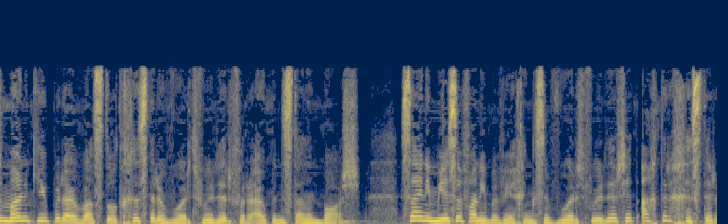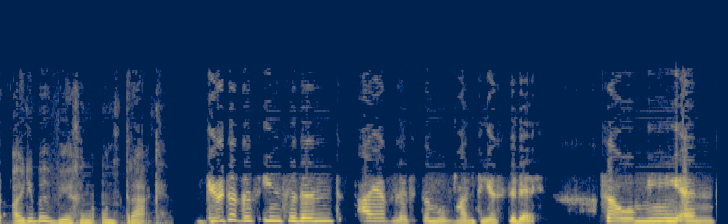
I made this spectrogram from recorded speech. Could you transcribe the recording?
Simone Cupido was tot gister 'n woordvoerder vir Open Stellenbosch. Sy en die meeste van die beweging se woordvoerders het agter gister uit die beweging onttrek. Due to this incident, I have left the movement yesterday. So me and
